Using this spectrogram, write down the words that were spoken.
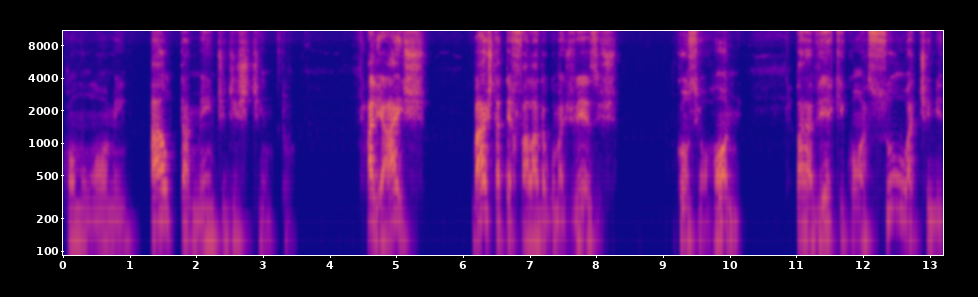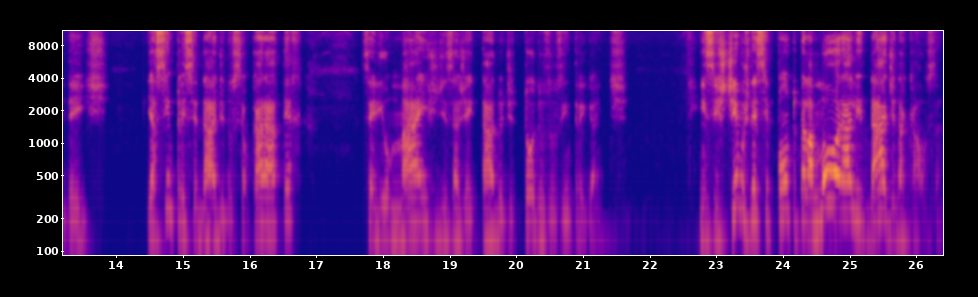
como um homem altamente distinto. Aliás, basta ter falado algumas vezes com o Sr. Home para ver que, com a sua timidez e a simplicidade do seu caráter, seria o mais desajeitado de todos os intrigantes. Insistimos nesse ponto pela moralidade da causa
